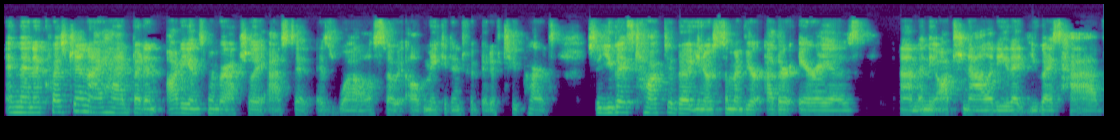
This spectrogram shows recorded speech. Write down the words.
And then a question I had, but an audience member actually asked it as well. So I'll make it into a bit of two parts. So you guys talked about, you know, some of your other areas um, and the optionality that you guys have.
